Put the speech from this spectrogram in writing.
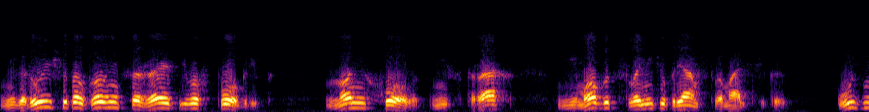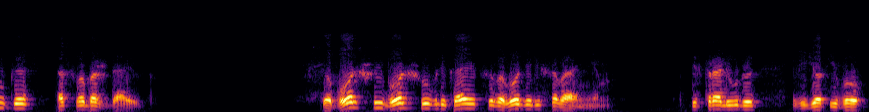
Негодующий полковник сажает его в погреб. Но ни холод, ни страх не могут сломить упрямство мальчика. Узника освобождают. Все больше и больше увлекается Володя рисованием. Сестра Люда ведет его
